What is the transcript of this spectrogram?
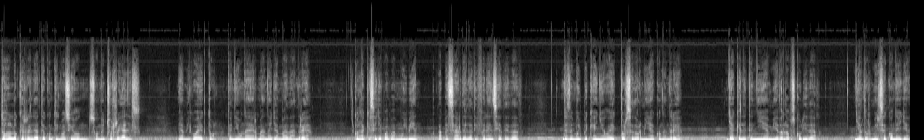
Todo lo que relate a continuación son hechos reales. Mi amigo Héctor tenía una hermana llamada Andrea, con la que se llevaba muy bien, a pesar de la diferencia de edad. Desde muy pequeño Héctor se dormía con Andrea, ya que le tenía miedo a la oscuridad, y al dormirse con ella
